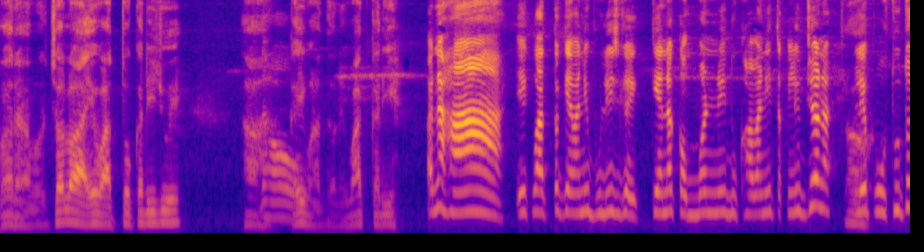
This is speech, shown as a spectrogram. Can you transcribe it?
બરાબર. ચલો આ એ વાત તો કરી જોઈએ હા કઈ વાંધો નહીં. વાત કરીએ. અને હા એક વાત તો કહેવાની ભૂલી જ ગઈ કે એને કમરની દુખાવાની તકલીફ છે ને એટલે પોતું તો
